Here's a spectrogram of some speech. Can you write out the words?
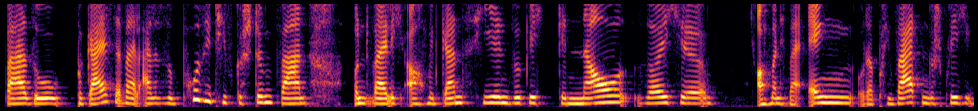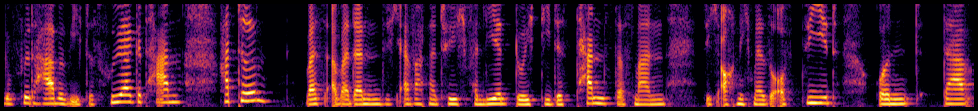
war so begeistert, weil alle so positiv gestimmt waren und weil ich auch mit ganz vielen wirklich genau solche, auch manchmal engen oder privaten Gespräche geführt habe, wie ich das früher getan hatte was aber dann sich einfach natürlich verliert durch die Distanz, dass man sich auch nicht mehr so oft sieht und da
